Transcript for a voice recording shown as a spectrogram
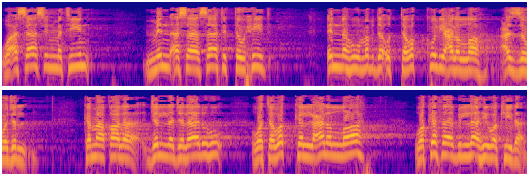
وأساس متين من أساسات التوحيد إنه مبدأ التوكل على الله عز وجل. كما قال جل جلاله وتوكل على الله وكفى بالله وكيلا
